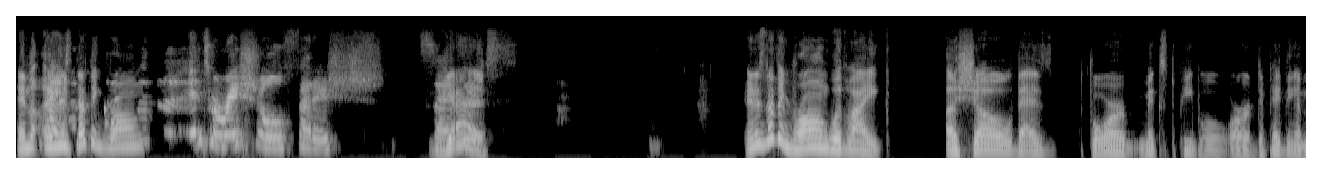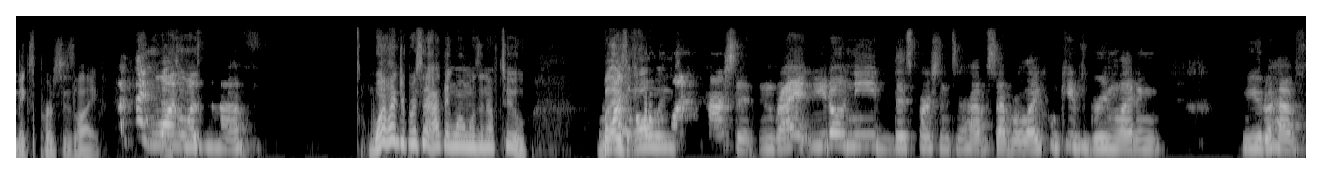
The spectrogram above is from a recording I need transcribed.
And, and there's nothing wrong. Interracial fetish. Yes. And there's nothing wrong with like a show that is for mixed people or depicting a mixed person's life. I think one was enough. 100%. I think one was enough too. But One it's always one person, right? You don't need this person to have several. Like, who keeps greenlighting you to have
